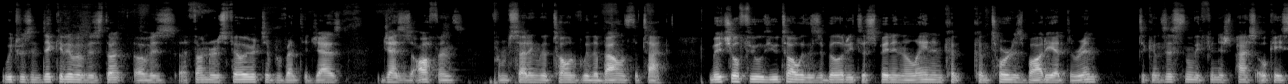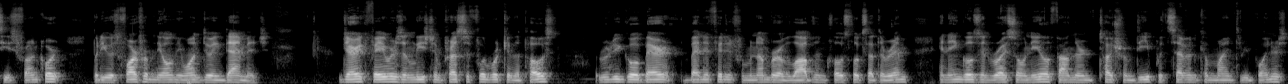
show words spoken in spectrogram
which was indicative of his th- of his uh, Thunder's failure to prevent the Jazz Jazz's offense from setting the tone with a balanced attack. Mitchell fueled Utah with his ability to spin in the lane and con- contort his body at the rim to consistently finish past OKC's front court, but he was far from the only one doing damage. Derrick Favors unleashed impressive footwork in the post. Rudy Gobert benefited from a number of lobs and close looks at the rim, and Ingles and Royce O'Neal found their touch from deep with seven combined three pointers,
